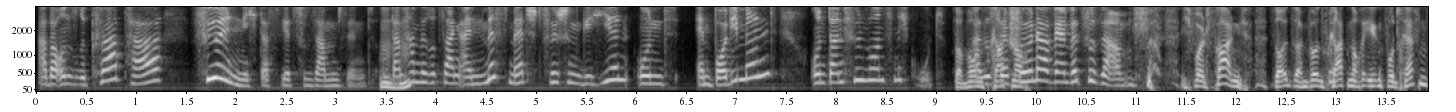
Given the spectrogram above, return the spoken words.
aber unsere Körper fühlen nicht, dass wir zusammen sind. Und Mhm. dann haben wir sozusagen einen Mismatch zwischen Gehirn und Embodiment und dann fühlen wir uns nicht gut. Sollen wir uns also es wäre schöner, wären wir zusammen. Ich wollte fragen, soll, sollen wir uns gerade noch irgendwo treffen?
